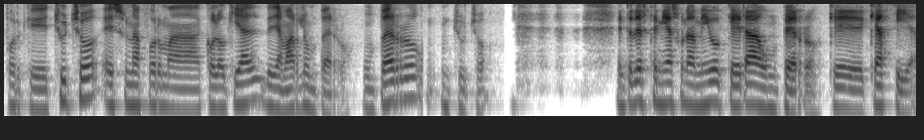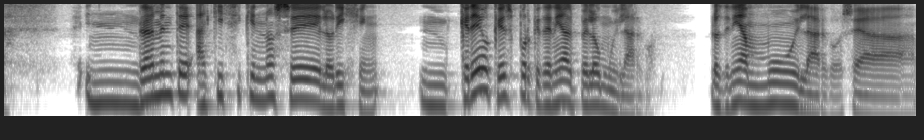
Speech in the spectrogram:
Porque Chucho es una forma coloquial de llamarle un perro. Un perro, un chucho. Entonces tenías un amigo que era un perro. ¿Qué, qué hacía? Mm, realmente aquí sí que no sé el origen. Mm, creo que es porque tenía el pelo muy largo. Lo tenía muy largo, o sea,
